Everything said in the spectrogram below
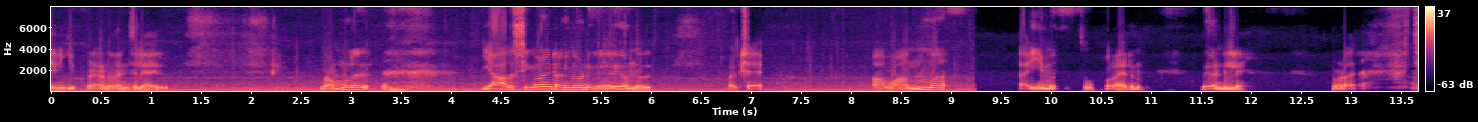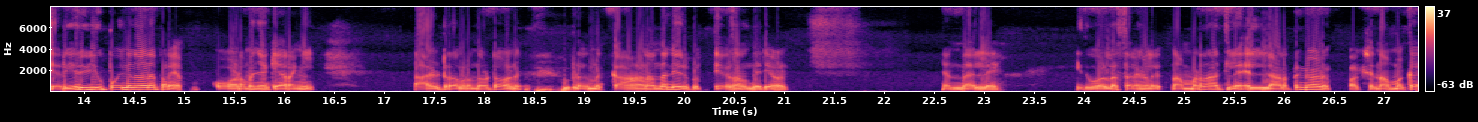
എനിക്ക് ഇപ്പോഴാണ് മനസ്സിലായത്. നമ്മൾ യാദൃശികമായിട്ടാണ് ഇങ്ങോട്ട് കയറി വന്നത്. പക്ഷെ ആ വന്ന ടൈം സൂപ്പറായിരുന്നു ഇത് കണ്ടില്ലേ? ഇവിടെ ചെറിയൊരു വ്യൂ പോയിന്റ് എന്ന് വേണേൽ പറയാം. കോടമഞ്ഞൊക്കെ ഇറങ്ങി താഴോട്ട് റബ്ബറും തോട്ടമാണ്. ഇവിടെ നിന്ന് കാണാൻ തന്നെ ഒരു പ്രത്യേക സൗന്ദര്യമാണ്. എന്തല്ലേ? ഇതുപോലുള്ള സ്ഥലങ്ങൾ നമ്മുടെ നാട്ടിലെ എല്ലായിടത്തും കാണും. പക്ഷെ നമുക്ക്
